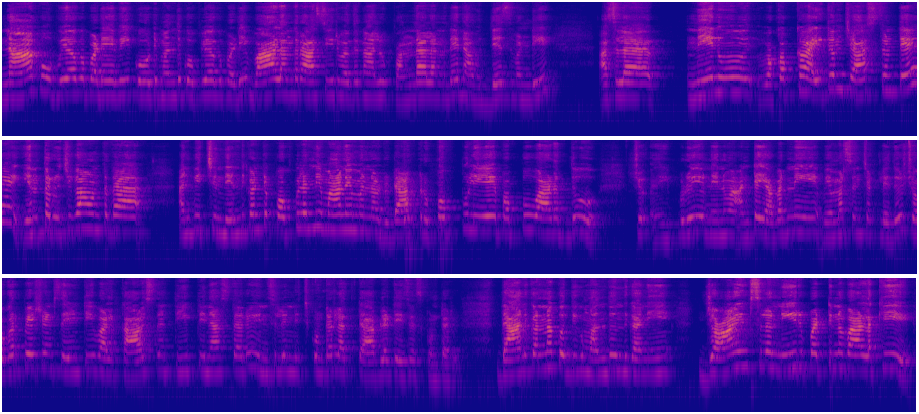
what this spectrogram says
నాకు ఉపయోగపడేవి కోటి మందికి ఉపయోగపడి వాళ్ళందరూ ఆశీర్వదనాలు పొందాలన్నదే నా ఉద్దేశం అండి. అసలు నేను ఒక్కొక్క ఐటెం చేస్తుంటే ఎంత రుచిగా ఉంటుందా? అనిపించింది. ఎందుకంటే పప్పులన్నీ మానేమన్నాడు డాక్టర్. పప్పులు ఏ పప్పు వాడద్దు. షు- ఇప్పుడు నేను అంటే ఎవరిని విమర్శించట్లేదు. షుగర్ పేషెంట్స్ ఏంటి? వాళ్ళకి కావాల్సిన తీపి తినేస్తారు ఇన్సులిన్ ఇచ్చుకుంటారు లేకపోతే టాబ్లెట్ వేసేసుకుంటారు. దానికన్నా కొద్దిగా మందు ఉంది కానీ జాయింట్స్లో నీరు పట్టిన వాళ్ళకి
